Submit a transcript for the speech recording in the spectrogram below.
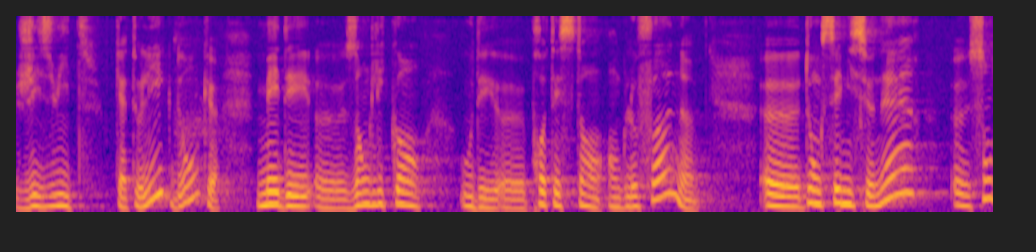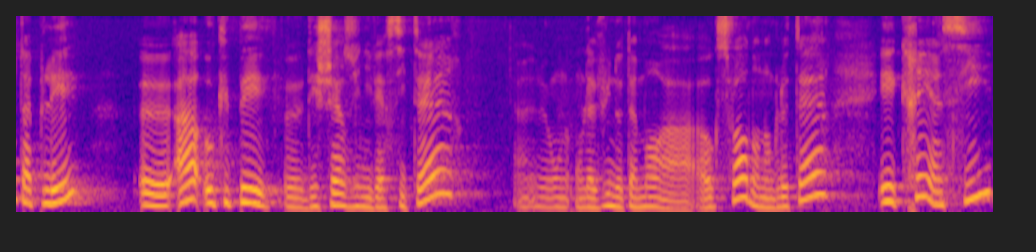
jésuites catholiques, donc, mais des anglicans ou des protestants anglophones, donc ces missionnaires sont appelés à occuper des chaires universitaires euh, on, l'a vu notamment à Oxford, en Angleterre, et crée ainsi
